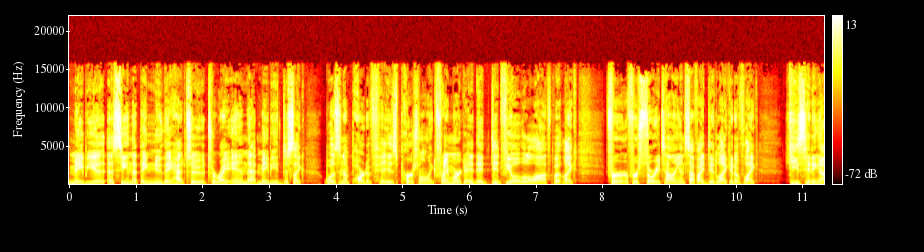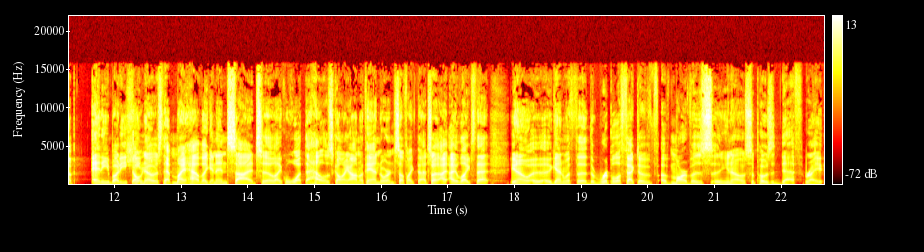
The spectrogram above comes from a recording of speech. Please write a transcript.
maybe a, a scene that they knew they had to to write in that mm-hmm. maybe just like wasn't a part of his personal like framework. It, it did feel a little off, but like for for storytelling and stuff, I did like it. Of like he's hitting up anybody he Oh, yeah. knows that might have like an inside to like what the hell is going on with Andor and stuff like that. So I, I liked that, you know, uh, again with the the ripple effect of of Maarva's, uh, you know, supposed death, right?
